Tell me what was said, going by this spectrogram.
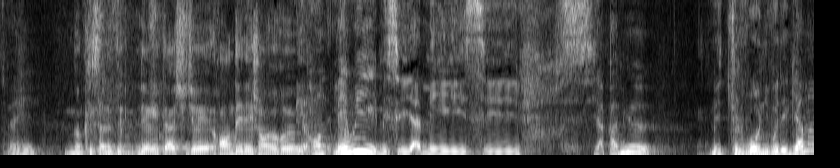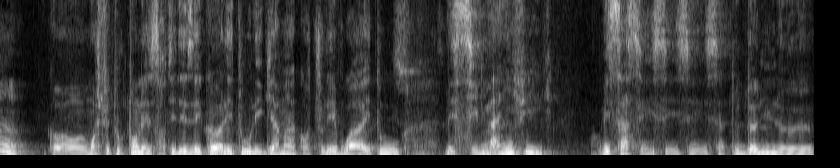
T'imagines? Donc l'héritage, tu dirais, rendez les gens heureux. Mais, mais oui, mais c'est, mais c'est, il n'y a pas mieux. Mais tu le vois au niveau des gamins. Quand, moi, je fais tout le temps les sorties des écoles et tout, les gamins, quand tu les vois et tout. Mais c'est magnifique. Mais ça, c'est, ça te donne une,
